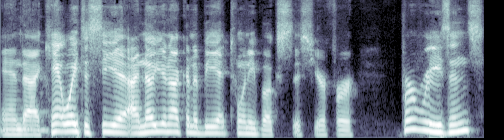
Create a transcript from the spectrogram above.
And I uh, can't wait to see you. I know you're not going to be at 20 books this year for for reasons.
